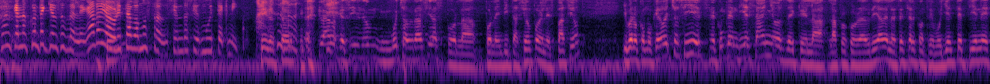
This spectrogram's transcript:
que nos cuente aquí el subdelegado y ahorita vamos traduciendo si es muy técnico. Sí, doctor. claro que sí, muchas gracias por la, por la invitación, por el espacio. Y bueno, como quedó hecho, sí, se cumplen 10 años de que la, Procuraduría de la Defensa del Contribuyente tiene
